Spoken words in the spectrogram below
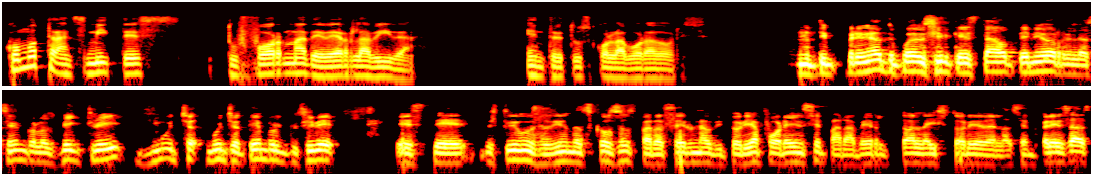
¿cómo transmites tu forma de ver la vida? entre tus colaboradores? Bueno, primero te puedo decir que he estado tenido relación con los Big Three mucho, mucho tiempo, inclusive este, estuvimos haciendo unas cosas para hacer una auditoría forense, para ver toda la historia de las empresas.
